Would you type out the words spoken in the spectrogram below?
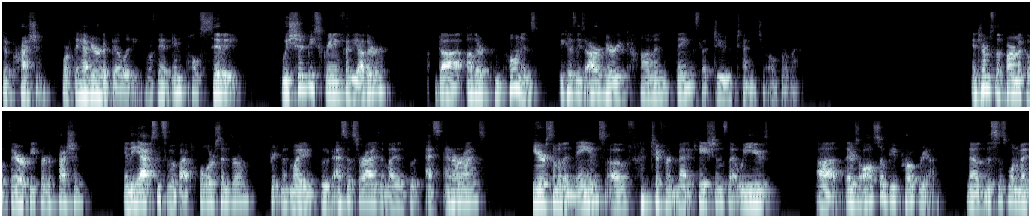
depression, or if they have irritability, or if they have impulsivity, we should be screening for the other, the other components because these are very common things that do tend to overlap. In terms of the pharmacotherapy for depression, in the absence of a bipolar syndrome, treatment might include SSRIs, it might include SNRIs. Here are some of the names of different medications that we use. Uh, there's also bupropion. Now, this is one of my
